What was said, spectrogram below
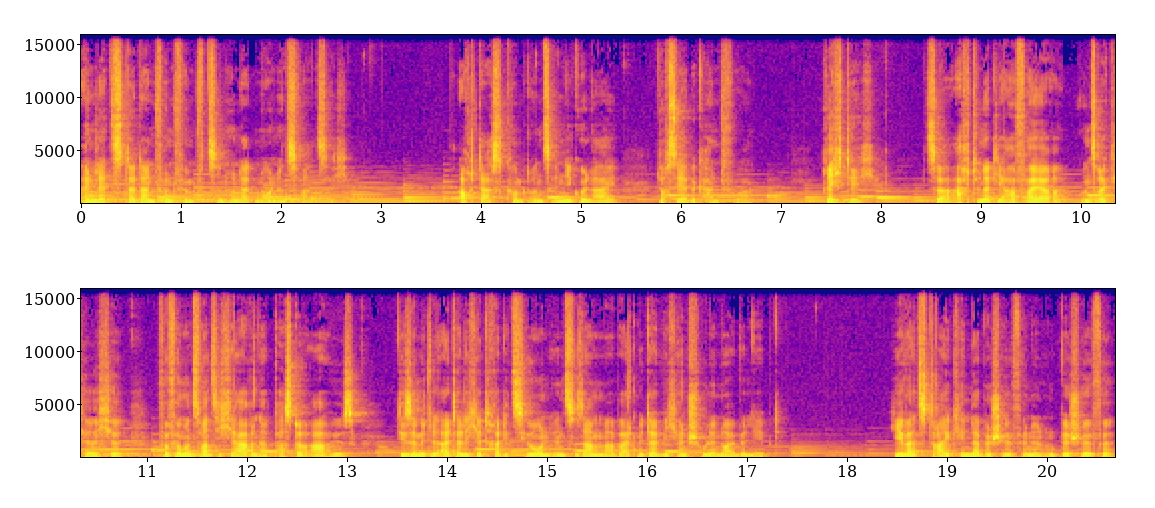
ein letzter dann von 1529. Auch das kommt uns in Nikolai doch sehr bekannt vor. Richtig, zur 800-Jahr-Feier unserer Kirche vor 25 Jahren hat Pastor Ahüs diese mittelalterliche Tradition in Zusammenarbeit mit der Wichernschule neu belebt. Jeweils drei Kinderbischöfinnen und Bischöfe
